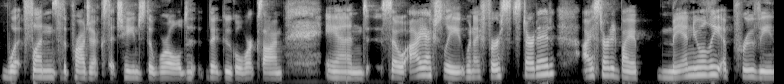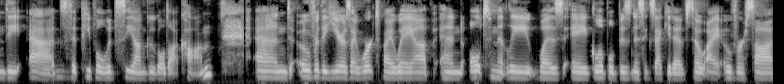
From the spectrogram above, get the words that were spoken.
what funds the projects that change the world that Google works on. And so I actually, when I first started, I started by manually approving the ads that people would see on google.com and over the years i worked my way up and ultimately was a global business executive. So i oversaw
